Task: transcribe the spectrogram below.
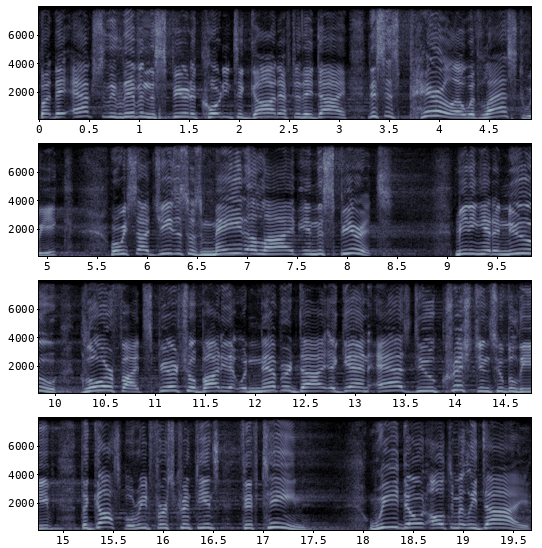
but they actually live in the Spirit according to God after they die. This is parallel with last week, where we saw Jesus was made alive in the Spirit meaning he had a new, glorified spiritual body that would never die again, as do Christians who believe the gospel. Read 1 Corinthians 15. We don't ultimately die.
